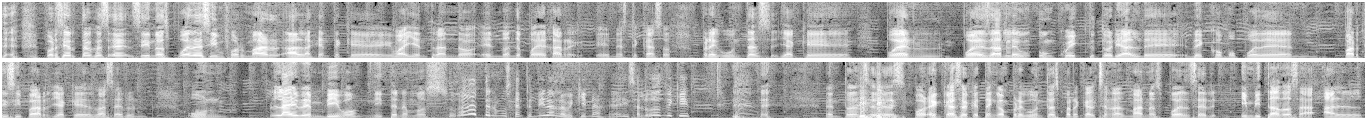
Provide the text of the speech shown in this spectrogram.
por cierto, José, si nos puedes informar a la gente que vaya entrando en dónde puede dejar, en este caso, preguntas, ya que pueden, puedes darle un, quick tutorial de, cómo pueden participar, ya que va a ser un, un live en vivo y tenemos, ah, tenemos gente, mira la Vikina, hey, saludos Vicky. Entonces, por, en caso de que tengan preguntas para que alcen las manos, pueden ser invitados al,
